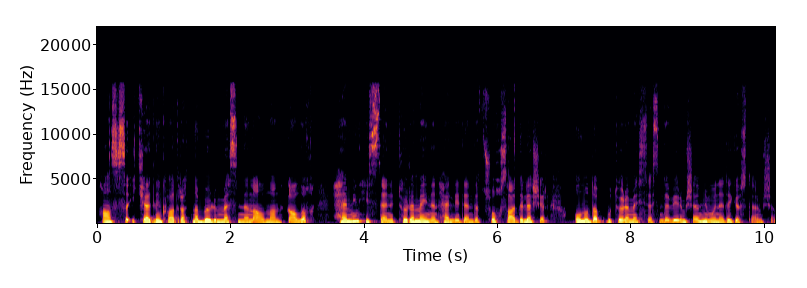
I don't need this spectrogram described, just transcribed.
hansısa iki ədlin kvadratına bölünməsindən alınan qalıq həmin hissəni törəmə ilə həll edəndə çox sadələşir. Onu da bu törəmə hissəsində vermişəm, nümunədə göstərmişəm.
